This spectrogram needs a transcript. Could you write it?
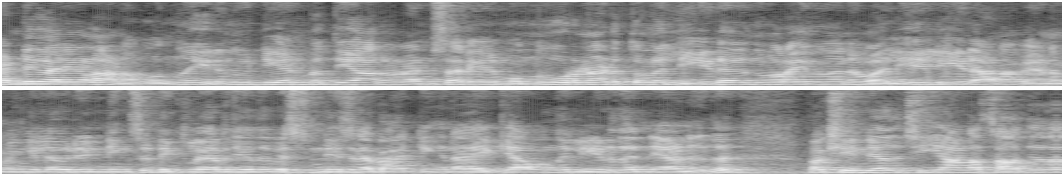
രണ്ട് കാര്യങ്ങളാണ്. ഒന്ന് ഇരുന്നൂറ്റി എൺപത്തി ആറ് റൺസ് അല്ലെങ്കിൽ മുന്നൂറിനടുത്തുള്ള ലീഡ് എന്ന് പറയുന്നതിന് വലിയ ലീഡാണ് വേണമെങ്കിൽ ഒരു ഇന്നിങ്സ് ഡിക്ലെയർ ചെയ്ത് വെസ്റ്റ് ഇൻഡീസിനെ ബാറ്റിങ്ങിന് അയക്കാവുന്ന ലീഡ് തന്നെയാണ് ഇത്. പക്ഷേ ഇന്ത്യ അത് ചെയ്യാനുള്ള സാധ്യത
